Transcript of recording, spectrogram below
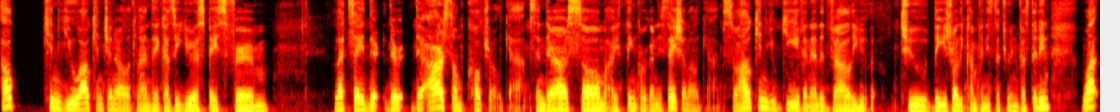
How can you, how can General Atlantic, as a US based firm, let's say there, there there are some cultural gaps and there are some i think organizational gaps. So how can you give an added value to the israeli companies that you invested in? What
